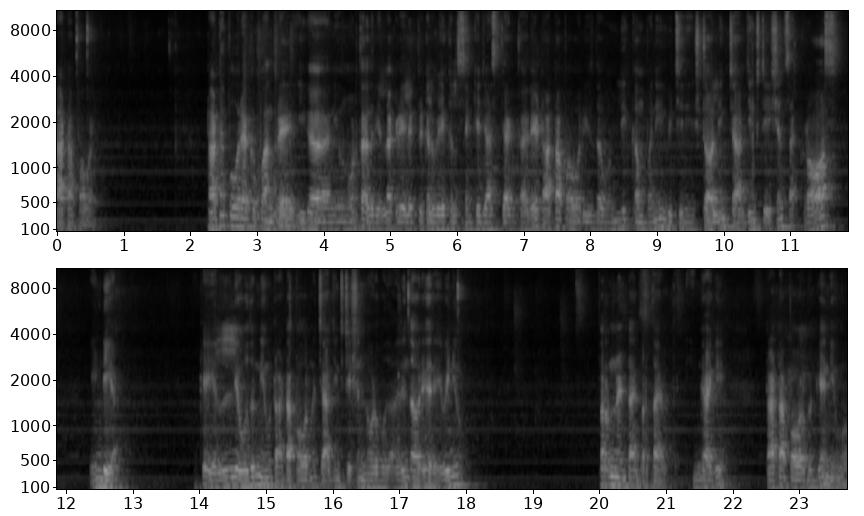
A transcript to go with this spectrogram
Tata Power Tata Power ಯಾಕಪ್ಪ ಅಂದರೆ ಈಗ ನೀವು ನೋಡ್ತಾ ಇದ್ರಿ, ಎಲ್ಲ ಕಡೆ ಎಲೆಕ್ಟ್ರಿಕಲ್ ವೆಹಿಕಲ್ಸ್ ಸಂಖ್ಯೆ ಜಾಸ್ತಿ ಆಗ್ತಾ ಇದೆ. Tata Power is the only company which in installing charging stations across India okay ಎಲ್ಲಿ ಹೋದ್ರೂ ನೀವು ಟಾಟಾ ಪವರ್ನ ಚಾರ್ಜಿಂಗ್ ಸ್ಟೇಷನ್ ನೋಡ್ಬೋದು. ಅದರಿಂದ ಅವರಿಗೆ ರೆವಿನ್ಯೂ ಪರ್ಮನೆಂಟಾಗಿ ಬರ್ತಾ ಇರುತ್ತೆ. ಹೀಗಾಗಿ ಟಾಟಾ ಪವರ್ ಬಗ್ಗೆ ನೀವು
